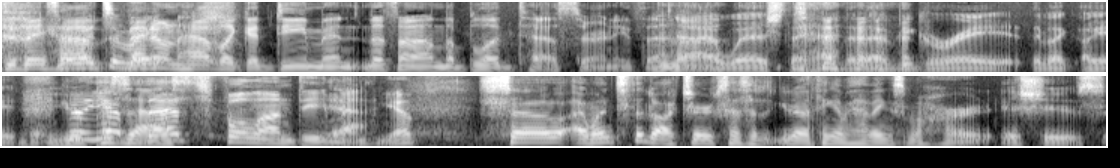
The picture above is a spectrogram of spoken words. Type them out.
Do they So have? they my- don't have like a demon. That's not on the blood test or anything. No. I wish they had that. That'd be great. They'd be like, okay, you're yep, possessed. that's full on demon. Yeah. Yep. So I went to the doctor because I said, you know, I think I'm having some heart issues.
